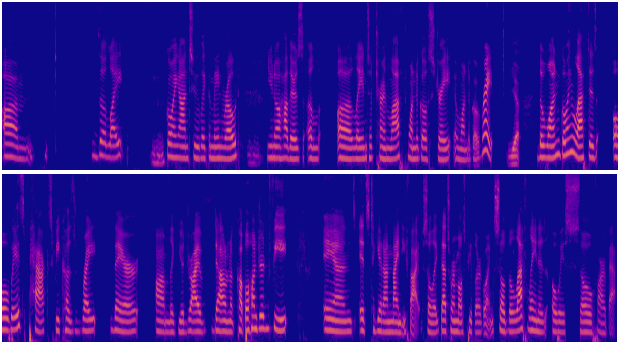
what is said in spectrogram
um the light Mhm. going onto like the main road, Mhm. you know how there's a, a lane to turn left, one to go straight, and one to go right Yep. the one going left is always packed because right there um like you drive down a couple hundred feet and it's to get on 95 so like that's where most people are going so the left lane is always so far back.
